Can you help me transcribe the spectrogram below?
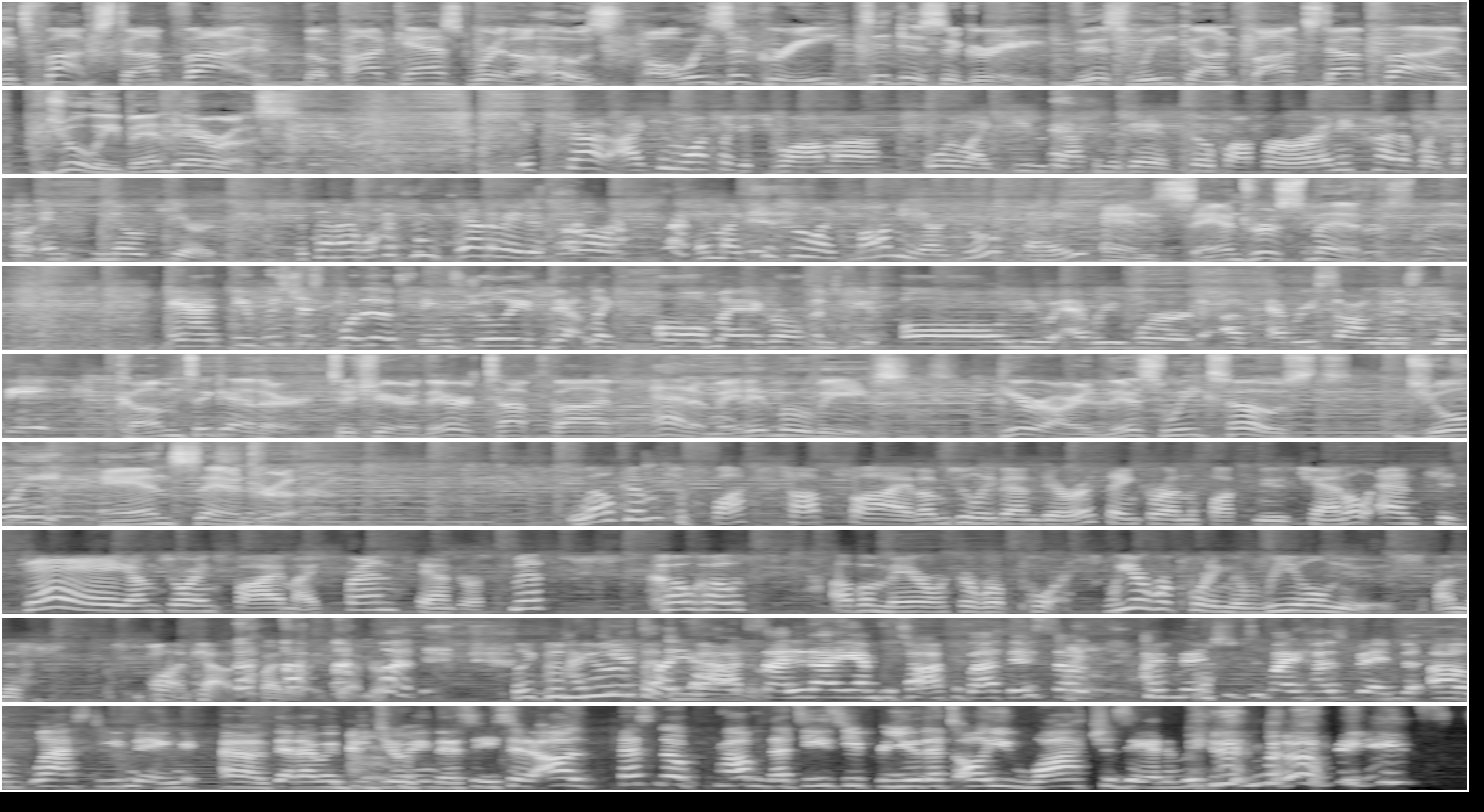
It's Fox Top 5, the podcast where the hosts always agree to disagree. This week on Fox Top 5, Julie Banderas. It's sad. I can watch like a drama or like even back in the day a soap opera or any kind of like a and no tears. But then I watch these animated films and my kids are like, "Mommy, are you okay?" And Sandra Smith. And it was just one of those things, Julie, that like all my girlfriends, we all knew every word of every song in this movie. Come together to share their top five animated movies. Here are this week's hosts, Julie and Sandra. Welcome to Fox Top 5. I'm Julie Banderas, anchor on the Fox News Channel. And today I'm joined by my friend Sandra Smith, co host of America Reports. We are reporting the real news on this podcast, by the way, Sandra. Like the news I can't that matters. how excited I am to talk about this. So I mentioned to my husband um, last evening uh, that I would be doing this. And he said, "Oh, that's no problem. That's easy for you. That's all you watch is animated movies."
